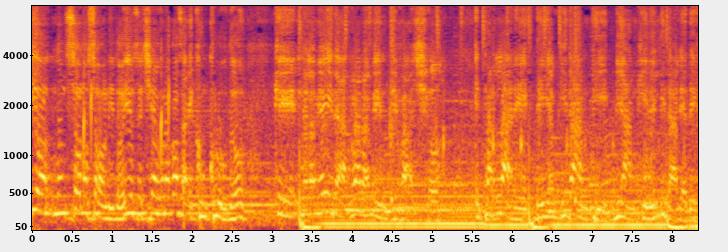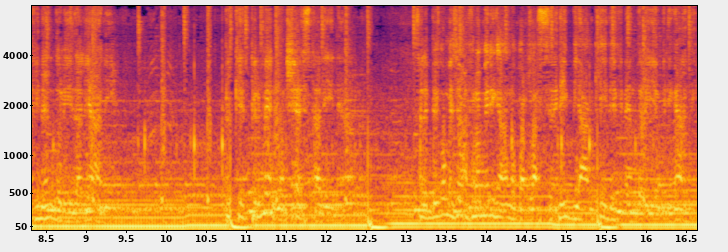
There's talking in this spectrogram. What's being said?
io non sono solido, io se c'è una cosa, e concludo, che nella mia vita raramente faccio, è parlare degli abitanti bianchi dell'Italia definendoli italiani. Perché per me non c'è sta linea. Sarebbe come se un afroamericano parlasse dei bianchi definendoli gli americani.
